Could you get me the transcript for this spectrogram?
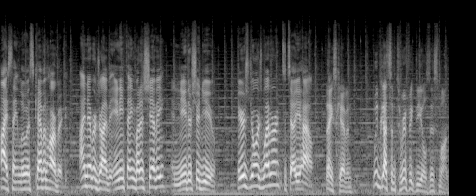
Hi, St. Louis, Kevin Harvick. I never drive anything but a Chevy, and neither should you. Here's George Weber to tell you how. Thanks, Kevin. We've got some terrific deals this month.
